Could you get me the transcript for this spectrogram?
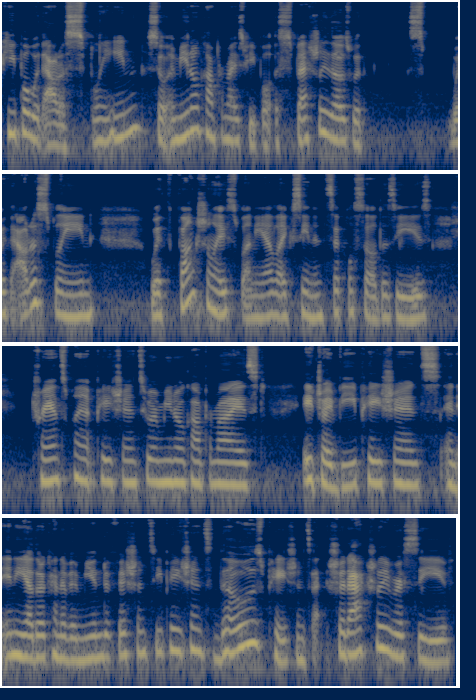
people without a spleen, so immunocompromised people, especially those with without a spleen, with functional asplenia, like seen in sickle cell disease, transplant patients who are immunocompromised, HIV patients and any other kind of immune deficiency patients, those patients should actually receive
